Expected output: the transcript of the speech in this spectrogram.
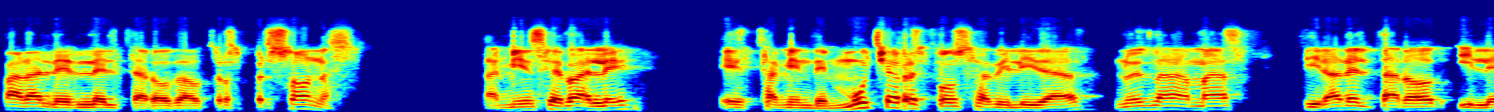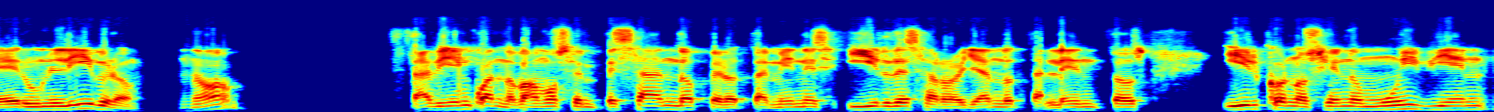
para leerle el tarot a otras personas también se vale, es también de mucha responsabilidad, no es nada más tirar el tarot y leer un libro, ¿no? Está bien cuando vamos empezando, pero también es ir desarrollando talentos, ir conociendo muy bien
